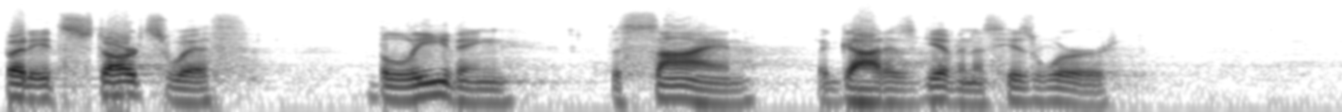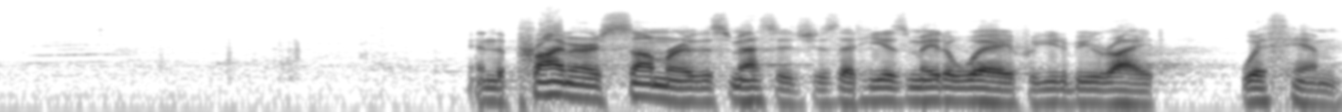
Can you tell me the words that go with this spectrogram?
But it starts with believing the sign that God has given us, His Word. And the primary summary of this message is that He has made a way for you to be right with Him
